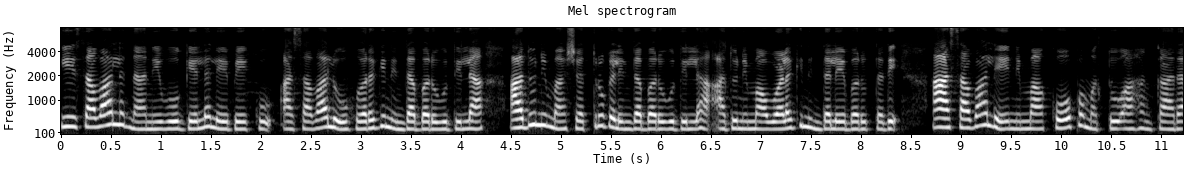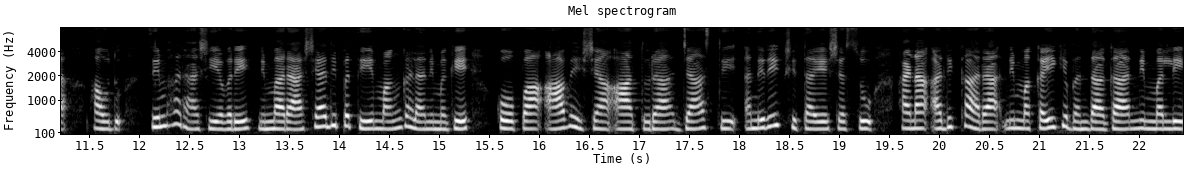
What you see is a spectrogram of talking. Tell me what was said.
ಈ ಸವಾಲನ್ನು ನೀವು ಗೆಲ್ಲಲೇಬೇಕು. ಆ ಸವಾಲು ಹೊರಗಿನಿಂದ ಬರುವುದಿಲ್ಲ, ಅದು ನಿಮ್ಮ ಶತ್ರುಗಳಿಂದ ಬರುವುದಿಲ್ಲ, ಅದು ನಿಮ್ಮ ಒಳಗಿನಿಂದಲೇ ಬರುತ್ತದೆ. ಆ ಸವಾಲೇ ನಿಮ್ಮ ಕೋಪ ಮತ್ತು ಅಹಂಕಾರ. ಹೌದು. ಸಿಂಹ ರಾಶಿಯವರೇ ನಿಮ್ಮ ರಾಶ್ಯಾಧಿಪತಿ ಮಂಗಳ ನಿಮಗೆ ಕೋಪ, ಆವೇಶ, ಆತುರ, ಜಾಸ್ತಿ, ಅನಿರೀಕ್ಷಿತ ಯಶಸ್ಸು, ಹಣ, ಅಧಿಕಾರ ನಿಮ್ಮ ಕೈಗೆ ಬಂದಾಗ ನಿಮ್ಮಲ್ಲಿ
